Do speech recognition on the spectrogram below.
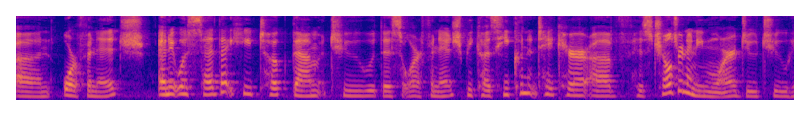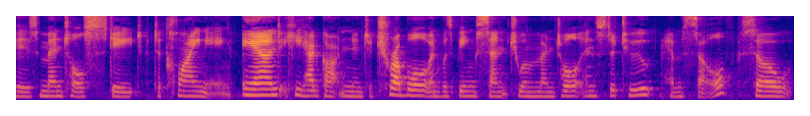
an orphanage. And it was said that he took them to this orphanage because he couldn't take care of his children anymore due to his mental state declining. And he had gotten into trouble and was being sent to a mental institute himself. So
